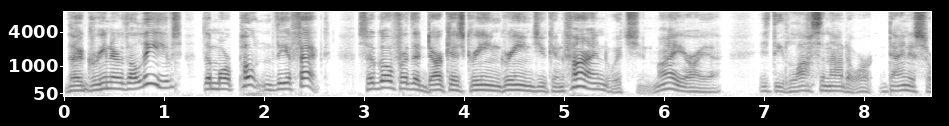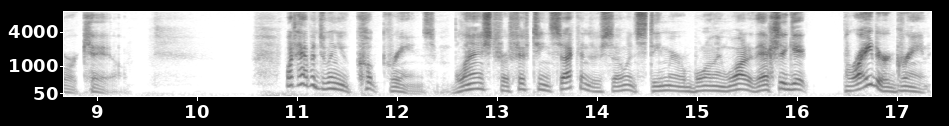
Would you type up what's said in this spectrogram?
The greener the leaves, the more potent the effect, so go for the darkest green greens you can find, which in my area is the lacinato or dinosaur kale. What happens when you cook greens? Blanched for 15 seconds or so in steaming or boiling water, they actually get brighter green.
